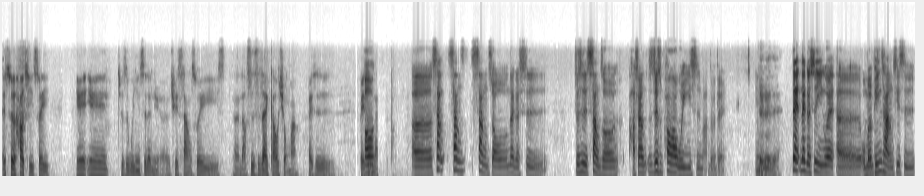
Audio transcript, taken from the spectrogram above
哎，所以好奇，所以因为因为就是吴英石的女儿去上，所以呃，老师是在高雄吗？还是？哦，呃，上上上周那个是，就是上周好像就是碰到吴医师嘛，对不对？对对对，那那个是因为呃，我们平常其实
